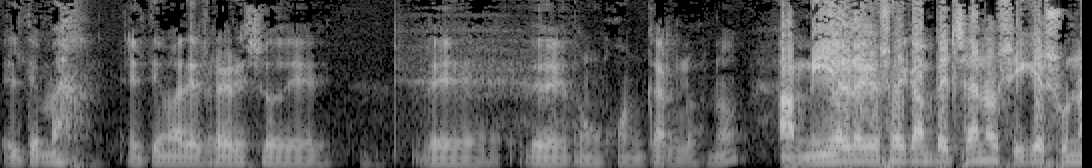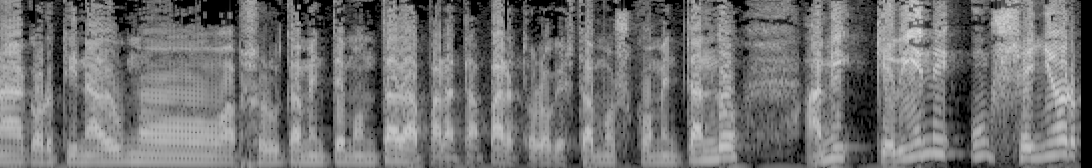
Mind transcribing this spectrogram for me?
El tema, el tema del regreso de, de, de don Juan Carlos, ¿no? A mí el regreso de Campechano sí que es una cortina de humo absolutamente montada para tapar todo lo que estamos comentando. A mí, que viene un señor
